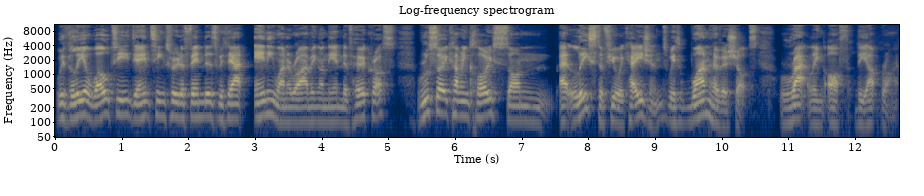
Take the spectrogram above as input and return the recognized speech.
with Lia Walti dancing through defenders without anyone arriving on the end of her cross, Russo coming close on at least a few occasions, with one of her shots rattling off the upright.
